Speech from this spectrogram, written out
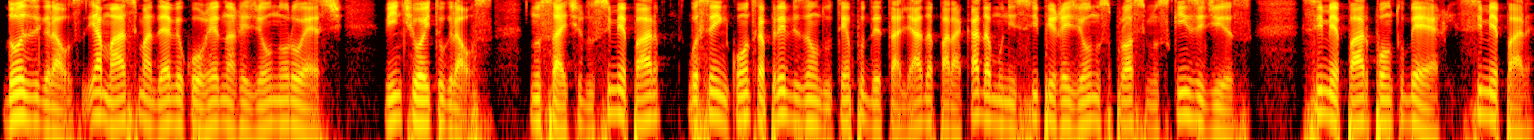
12 graus, e a máxima deve ocorrer na região noroeste, 28 graus. No site do CIMEPAR, você encontra a previsão do tempo detalhada para cada município e região nos próximos 15 dias. cimepar.br. CIMEPAR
